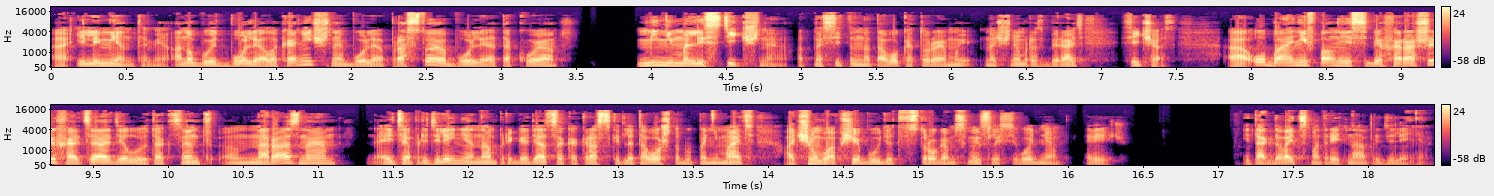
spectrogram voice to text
а, элементами. Оно будет более лаконичное, более простое, более такое минималистичное относительно того, которое мы начнем разбирать сейчас. А, оба они вполне себе хороши, хотя делают акцент э, на разное. Эти определения нам пригодятся как раз-таки для того, чтобы понимать, о чем вообще будет в строгом смысле сегодня речь. Итак, давайте смотреть на определение.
